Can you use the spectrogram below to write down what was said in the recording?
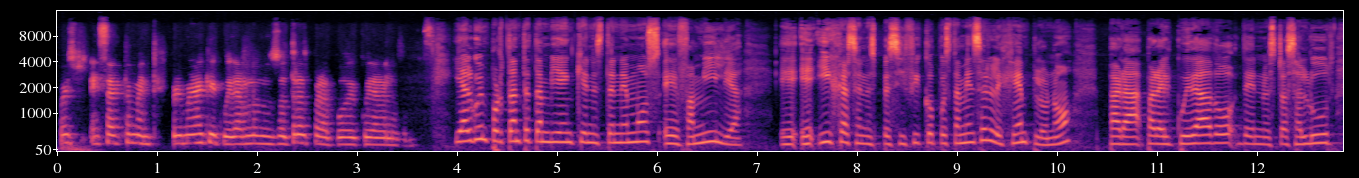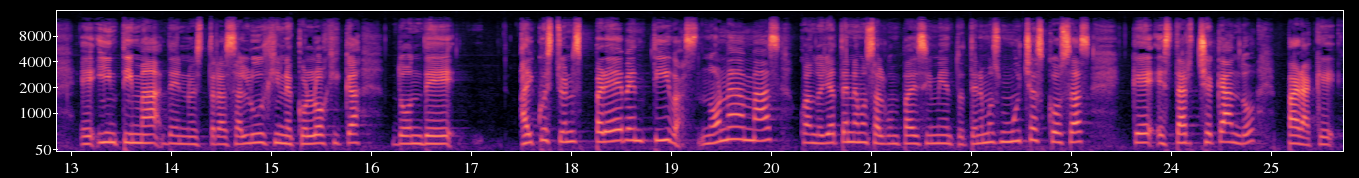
Pues exactamente. Primero hay que cuidarnos nosotras para poder cuidar a los demás. Y algo importante también, quienes tenemos eh, familia, eh, eh, hijas en específico, pues también ser el ejemplo, ¿no? Para, para el cuidado de nuestra salud íntima, de nuestra salud ginecológica, donde hay cuestiones preventivas, no nada más cuando ya tenemos algún padecimiento. Tenemos muchas cosas que estar checando para que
